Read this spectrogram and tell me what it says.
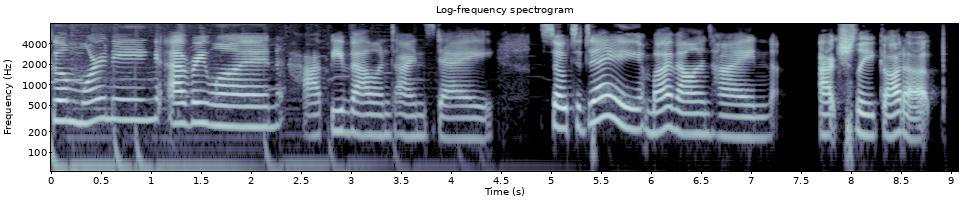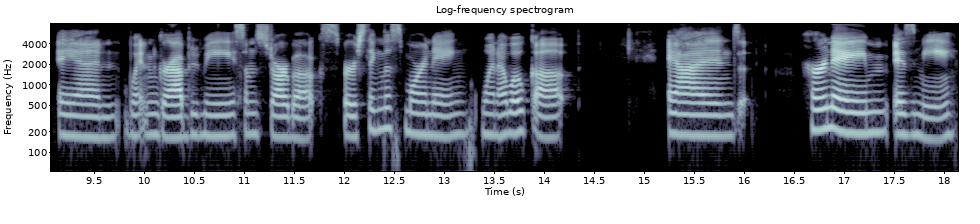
Good morning, everyone. Happy Valentine's Day. So, today, my Valentine actually got up and went and grabbed me some Starbucks first thing this morning when I woke up. And her name is me.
